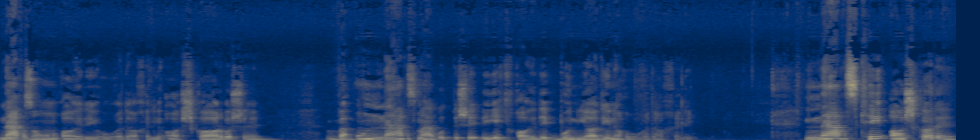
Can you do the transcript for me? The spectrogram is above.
نقض اون قاعده حقوق داخلی آشکار باشه و اون نقض مربوط بشه به یک قاعده بنیادین حقوق داخلی. نقض کی آشکاره؟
